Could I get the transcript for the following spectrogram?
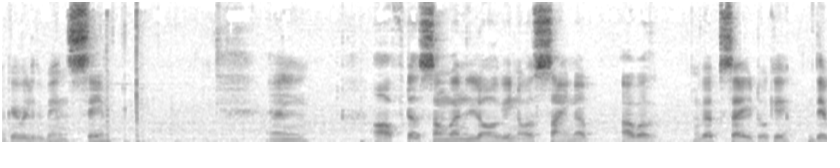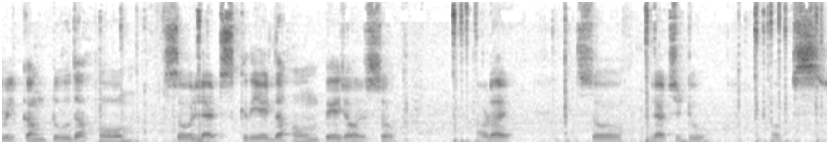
Okay will remain same. And after someone login or sign up our website okay they will come to the home. So let's create the home page also. Alright. So let's do oops.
